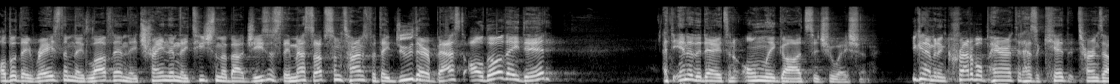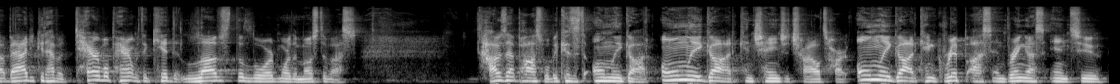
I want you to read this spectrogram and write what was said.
although they raise them, they love them, they train them, they teach them about Jesus, they mess up sometimes, but they do their best, although they did. At the end of the day, it's an only God situation. You can have an incredible parent that has a kid that turns out bad. You could have a terrible parent with a kid that loves the Lord more than most of us. How is that possible? Because it's only God. Only God can change a child's heart. Only God can grip us and bring us into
